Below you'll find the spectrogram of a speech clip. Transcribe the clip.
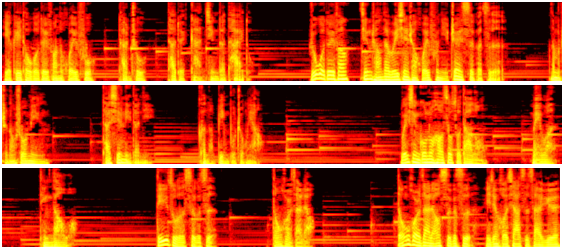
也可以透过对方的回复，看出他对感情的态度。如果对方经常在微信上回复你这四个字，那么只能说明，他心里的你，可能并不重要。微信公众号搜索“大龙”，每晚听到我。第一组的四个字，等会儿再聊。等会儿再聊四个字，已经和下次再约、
